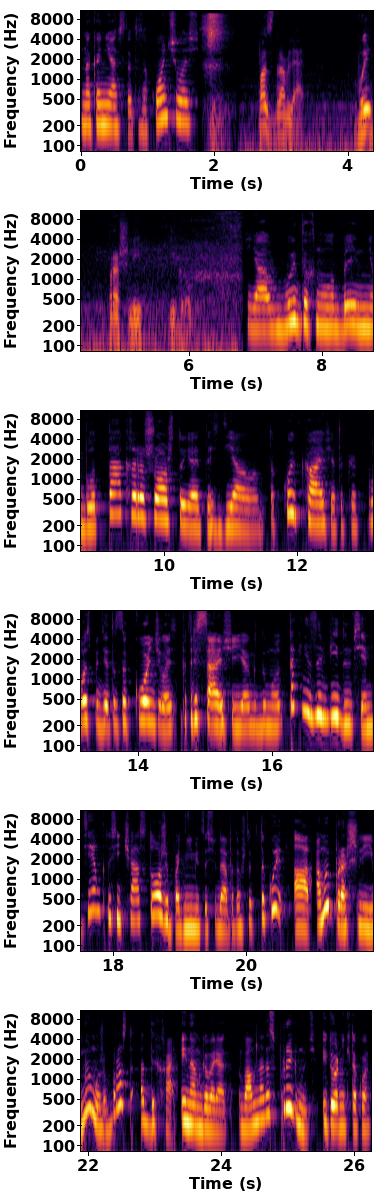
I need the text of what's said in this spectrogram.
наконец-то это закончилось. Поздравляю! Вы прошли игру. Я выдохнула, блин, мне было так хорошо, что я это сделала. Такой кайф, я такая, господи, это закончилось. Потрясающе. Я думаю, так не завидую всем тем, кто сейчас тоже поднимется сюда, потому что это такой ад. А мы прошли, и мы можем просто отдыхать. И нам говорят, вам надо спрыгнуть. И Торники такой,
